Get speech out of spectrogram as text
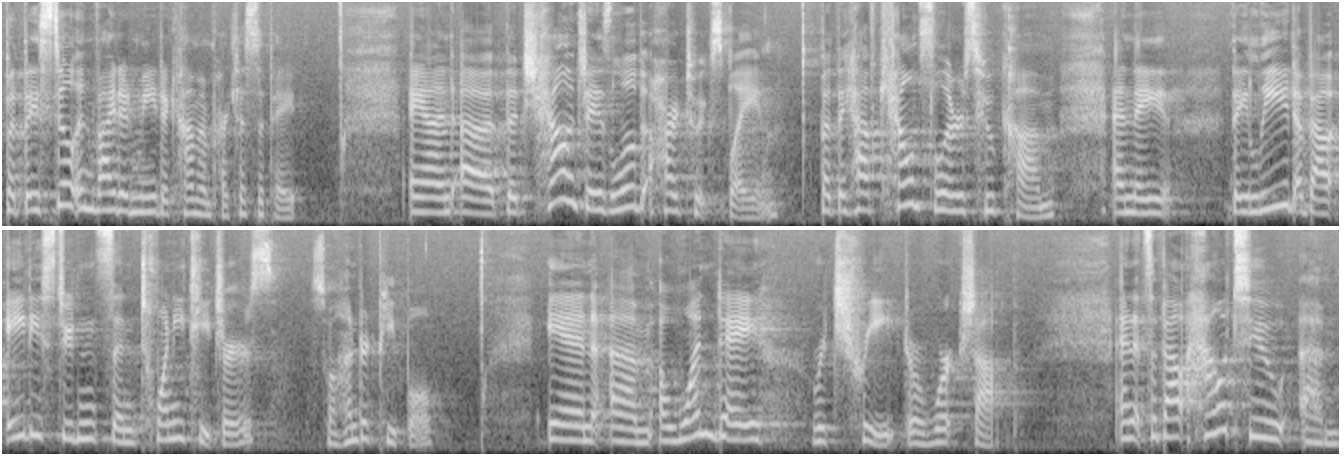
But they still invited me to come and participate. And uh, the challenge day is a little bit hard to explain, but they have counselors who come and they, they lead about 80 students and 20 teachers, so 100 people, in um, a one day retreat or workshop and it's about how to, um,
